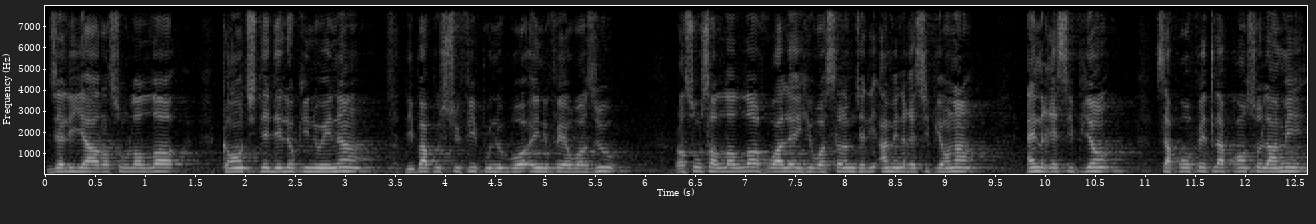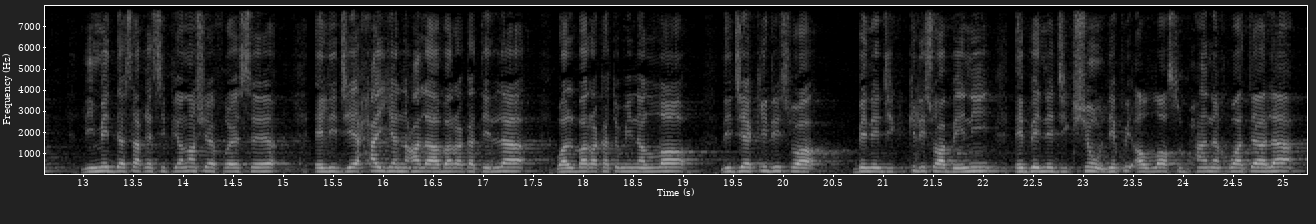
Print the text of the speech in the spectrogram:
dit ya Rasulallah quantité de l'eau qui nous est là n'est pas pour nous boire et nous faire oiseau. Rasul sallallahu alayhi wa sallam dit amène récipient là. Un récipient sa prophète la prend sur la main dans sa récipient là chers frères et sœurs et il dit hayyan ala barakatillah wal barakatu min Allah il dit soit qu'il soit béni et bénédiction depuis Allah subhanahu wa ta'ala.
